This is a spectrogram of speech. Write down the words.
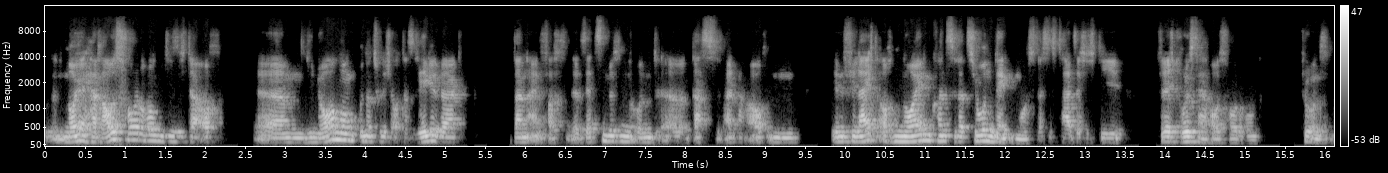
neue Herausforderung, die sich da auch ähm, die Normung und natürlich auch das Regelwerk dann einfach äh, setzen müssen und äh, das einfach auch in, in vielleicht auch neuen Konstellationen denken muss. Das ist tatsächlich die vielleicht größte Herausforderung für uns.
